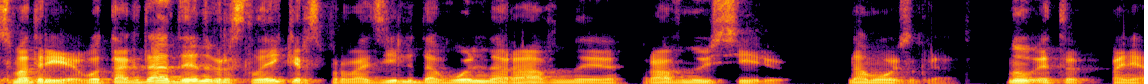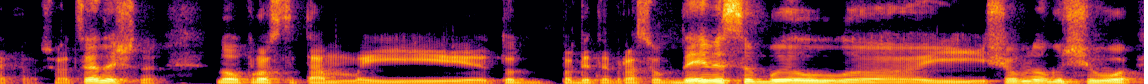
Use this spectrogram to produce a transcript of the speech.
смотри, вот тогда Денвер с Лейкерс проводили довольно равные, равную серию, на мой взгляд. Ну, это понятно, все оценочно, но просто там и тот победный бросок Дэвиса был, э, и еще много чего.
